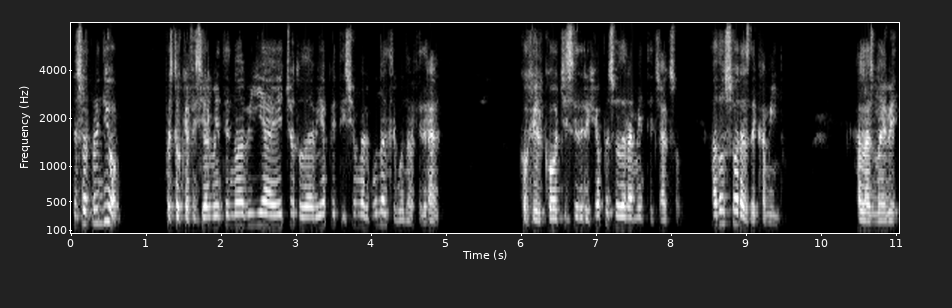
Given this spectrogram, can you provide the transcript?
Le sorprendió, puesto que oficialmente no había hecho todavía petición alguna al Tribunal Federal. Cogió el coche y se dirigió apresuradamente a Jackson, a dos horas de camino. A las nueve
